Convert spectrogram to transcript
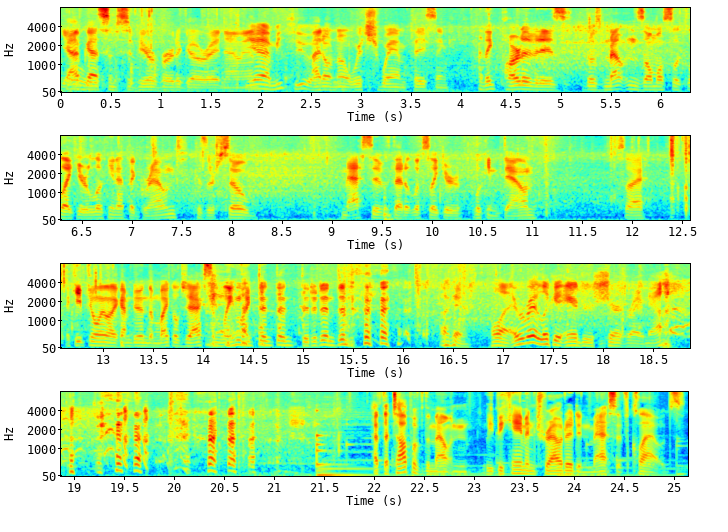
Yeah, I've got some severe vertigo right now, man. Yeah, me too. I don't know which way I'm facing. I think part of it is those mountains almost look like you're looking at the ground because they're so massive that it looks like you're looking down. So I, I keep feeling like I'm doing the Michael Jackson lean, like dun dun dun dun dun. dun. Okay, hold on. Everybody look at Andrew's shirt right now. At the top of the mountain, we became enshrouded in massive clouds.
